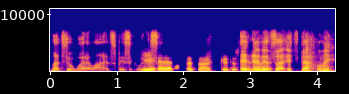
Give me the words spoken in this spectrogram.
let's do a white alliance, basically. Yeah, that's, that's not good to say. and, and it's uh, it's definitely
